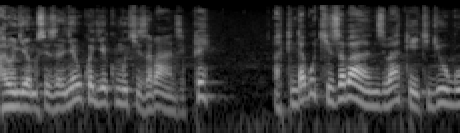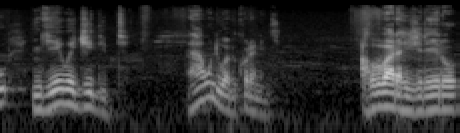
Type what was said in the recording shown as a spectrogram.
arongera amusezeranya yuko agiye kumukiza abanzi pe! Ati ndagukiza abanzi bateye iki gihugu ngewe Giditi nta wundi wabikora ni njye. Abo barahije rero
